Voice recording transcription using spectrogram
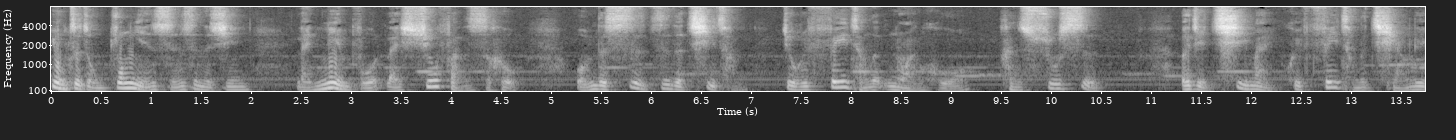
用这种庄严神圣的心来念佛、来修法的时候，我们的四肢的气场就会非常的暖和、很舒适，而且气脉会非常的强烈。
